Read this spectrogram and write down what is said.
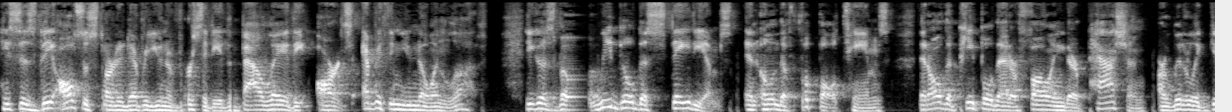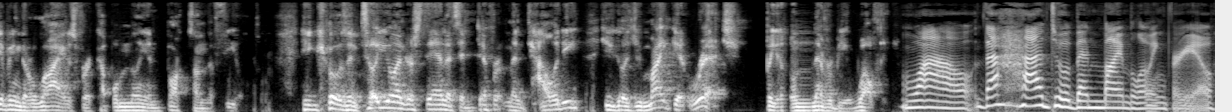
He says they also started every university, the ballet, the arts, everything you know and love. He goes, But we build the stadiums and own the football teams that all the people that are following their passion are literally giving their lives for a couple million bucks on the field. He goes, until you understand it's a different mentality, he goes, you might get rich, but you'll never be wealthy. Wow. That had to have been mind blowing for you.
